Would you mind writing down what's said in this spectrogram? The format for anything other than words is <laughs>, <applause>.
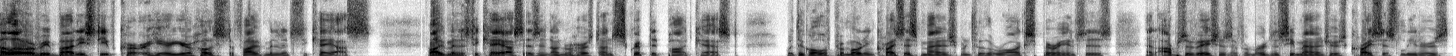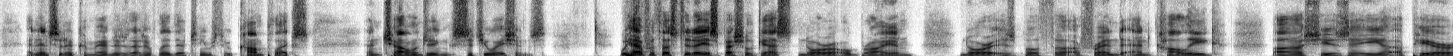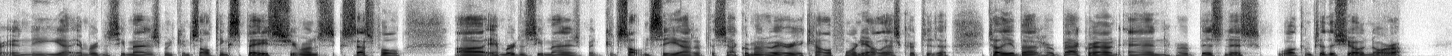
Hello, everybody. Steve Kerr here, your host of Five Minutes to Chaos. Five Minutes to Chaos is an unrehearsed, unscripted podcast with the goal of promoting crisis management through the raw experiences and observations of emergency managers, crisis leaders, and incident commanders that have led their teams through complex and challenging situations. We have with us today a special guest, Nora O'Brien. Nora is both uh, a friend and colleague. Uh, she is a, uh, a peer in the uh, emergency management consulting space. She runs a successful uh, emergency management consultancy out of the Sacramento area, California. I'll ask her to, to tell you about her background and her business. Welcome to the show, Nora.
